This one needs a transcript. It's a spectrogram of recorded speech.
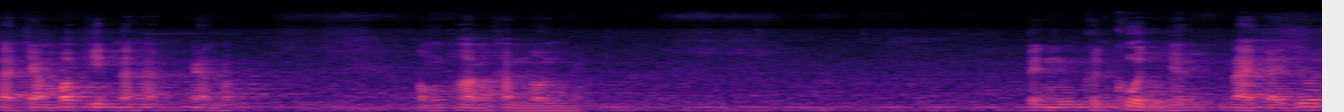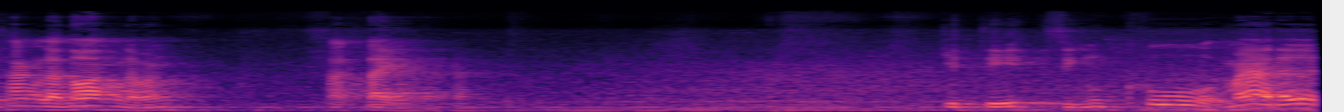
แต่จำว่าผิดนะครับงานมั้งหงทองคำนน เป็นขุนๆอยู่น่าจะอยู่ทางละน้องละมั้งภาคใต้นะครับ กิตติสิงคู่มาเด้อ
